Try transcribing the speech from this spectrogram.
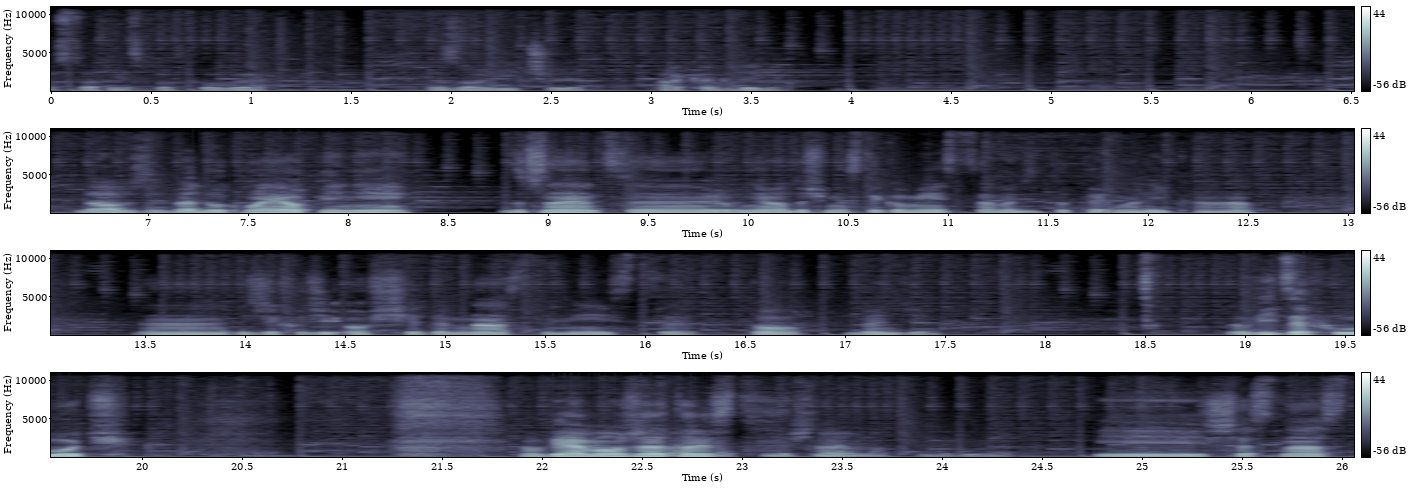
ostatnie spadkowe. Zaliczy Arka Gdynia. Dobrze, według mojej opinii, zaczynając e, równie od 18 miejsca, będzie to Termalika. E, Jeżeli chodzi o 17 miejsce, to będzie no, Widzę Łódź. No wiem, może to jest... Myślałem nad tym ogólnie. I 16,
